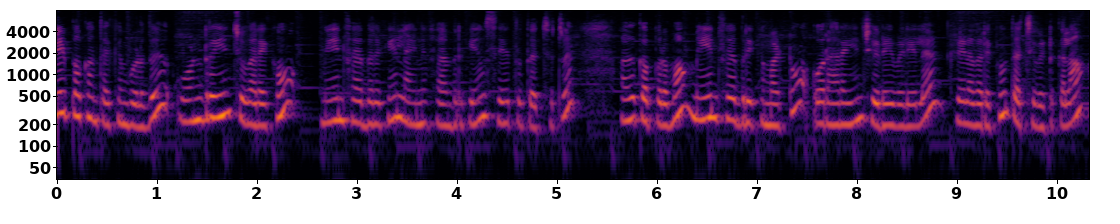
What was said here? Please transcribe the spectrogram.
கீழ்ப்பக்கம் தைக்கும் பொழுது ஒன்றரை இன்ச் வரைக்கும் மெயின் ஃபேப்ரிக்கையும் லைனிங் ஃபேப்ரிக்கையும் சேர்த்து தைச்சிட்டு அதுக்கப்புறமா மெயின் ஃபேப்ரிக்கை மட்டும் ஒரு அரை இன்ச் இடைவெளியில் கீழே வரைக்கும் தைச்சி விட்டுக்கலாம்.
